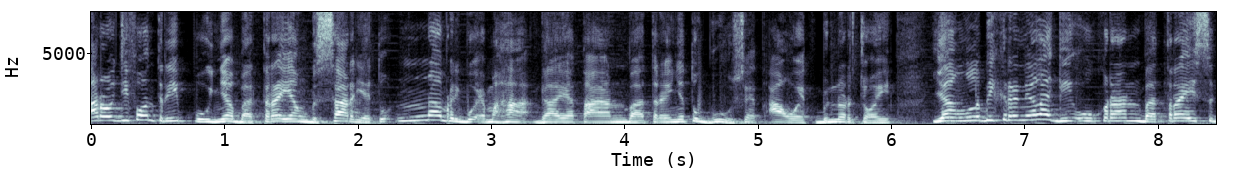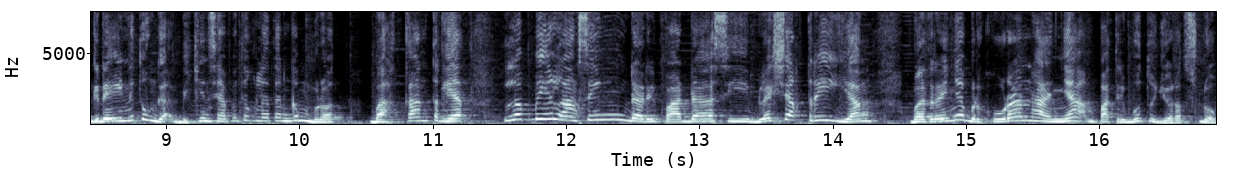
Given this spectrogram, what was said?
ROG Phone 3 punya baterai yang besar yaitu 6000 mAh. Daya tahan baterainya tuh buset awet bener coy. Yang lebih kerennya lagi ukuran baterai segede ini tuh nggak bikin siapa itu kelihatan gembrot. Bahkan terlihat lebih langsing daripada si Black Shark 3 yang baterainya berkurang hanya 4720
